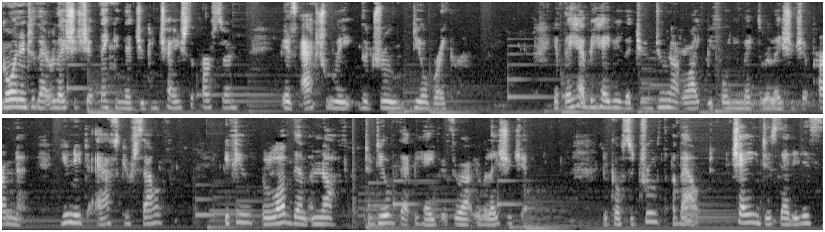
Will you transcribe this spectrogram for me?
Going into that relationship thinking that you can change the person is actually the true deal breaker. If they have behavior that you do not like before you make the relationship permanent, you need to ask yourself if you love them enough to deal with that behavior throughout your relationship. Because the truth about change is that it is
